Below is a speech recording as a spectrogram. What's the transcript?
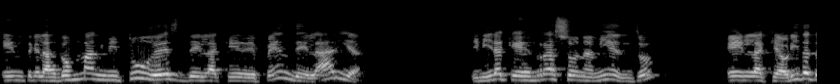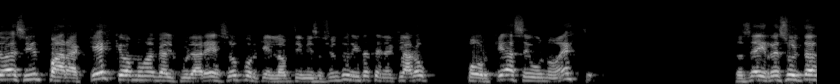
entre las dos magnitudes de la que depende el área. Y mira que es razonamiento en la que ahorita te voy a decir para qué es que vamos a calcular eso, porque en la optimización tú necesitas tener claro por qué hace uno esto. Entonces ahí resulta,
